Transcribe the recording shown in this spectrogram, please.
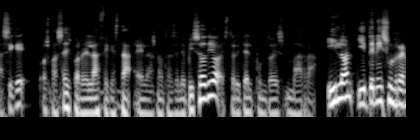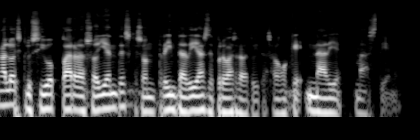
Así que os pasáis por el enlace que está en las notas del episodio, storytel.es barra Elon, y tenéis un regalo exclusivo para los oyentes que son 30 días de pruebas gratuitas, algo que nadie más tiene.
